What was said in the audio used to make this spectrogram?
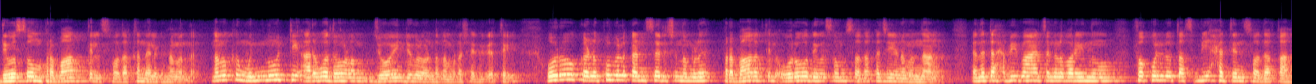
ദിവസവും പ്രഭാതത്തിൽ സ്വതക്ക നൽകണമെന്ന്. നമുക്ക് മുന്നൂറ്റി അറുപതോളം ജോയിന്റുകളുണ്ട് നമ്മുടെ ശരീരത്തിൽ. ഓരോ കണുപ്പുകൾക്കനുസരിച്ച് നമ്മൾ പ്രഭാതത്തിൽ ഓരോ ദിവസവും സ്വതക്ക ചെയ്യണമെന്നാണ്. എന്നിട്ട് ഹബീബായ തങ്ങൾ പറയുന്നു ഫക്കുല്ലു തസ്ബീഹത്തിൻ സ്വതക്ക.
